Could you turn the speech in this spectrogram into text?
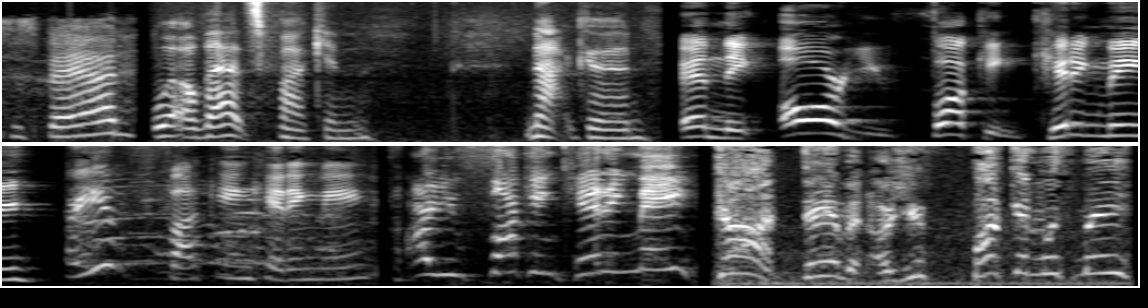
Is this bad? Well, that's fucking not good. And the are you fucking kidding me? Are you fucking kidding me? Are you fucking kidding me? God damn it! Are you fucking with me?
